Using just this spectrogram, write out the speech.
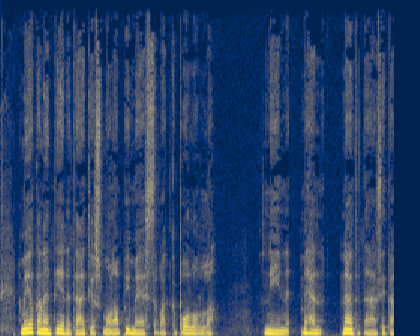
No me jokainen tiedetään, että jos me ollaan pimeässä vaikka polulla, niin mehän näytetään sitä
